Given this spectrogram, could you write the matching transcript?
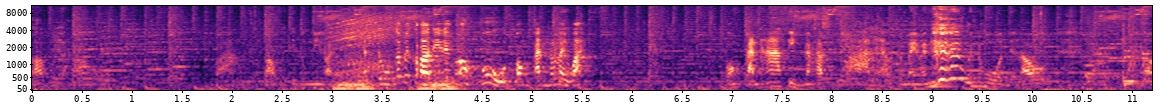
ต็อปเดี๋ยวเราวางสต็อปไปที่ตรงนี้ก่อนดูก็ไปก่อนดีนึงโอ้โหป้องกันเท่าไหร่วะ ป้องกัน 50 นะครับว่าแล้วทำไมมัน มันโหดเดี๋ยวเราเรา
